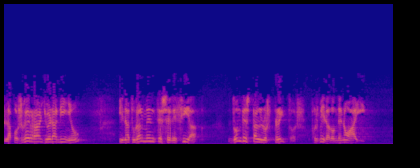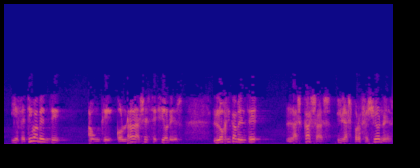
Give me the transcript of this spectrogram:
En la posguerra yo era niño y naturalmente se decía, ¿dónde están los pleitos? Pues mira, donde no hay. Y efectivamente, aunque con raras excepciones, lógicamente las casas y las profesiones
